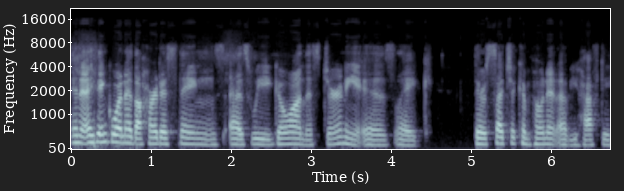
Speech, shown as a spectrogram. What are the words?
And I think one of the hardest things as we go on this journey is like there's such a component of you have to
